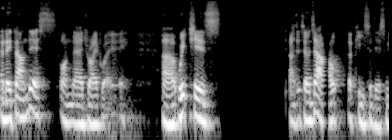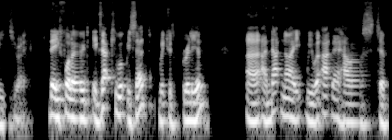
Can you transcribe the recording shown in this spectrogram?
And they found this on their driveway, uh, which is as it turns out, a piece of this meteorite. They followed exactly what we said, which was brilliant. Uh, and that night we were at their house to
